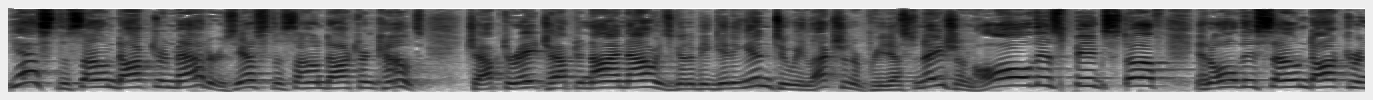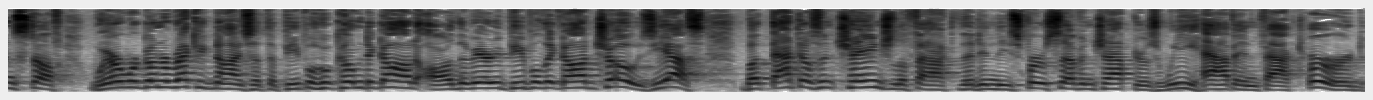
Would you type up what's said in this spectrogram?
Yes, the sound doctrine matters. Yes, the sound doctrine counts. Chapter 8, chapter 9 now, he's going to be getting into election and predestination, all this big stuff and all this sound doctrine stuff, where we're going to recognize that the people who come to God are the very people that God chose. Yes, but that doesn't change the fact that in these first seven chapters, we have in fact heard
